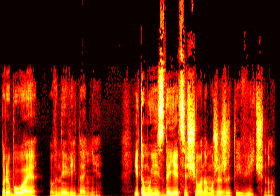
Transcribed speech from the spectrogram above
перебуває в невіданні, і тому їй здається, що вона може жити вічно,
